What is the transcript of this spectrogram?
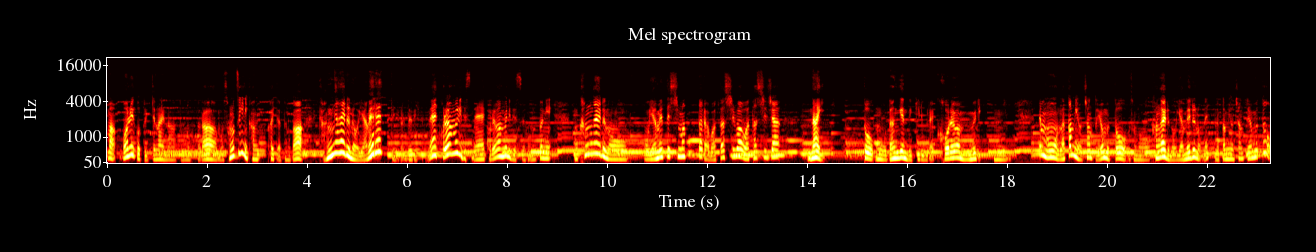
まあ、悪いこと言ってないなと思ったら、まあ、その次に書いてあったのが、考えるのをやめるっていうのが出てきたね。これは無理ですね。これは無理です。本当に。もう考えるのををやめてしまったら私は私じゃないともう断言できるぐらいこれは無理。うん。でも中身をちゃんと読むと、その考えるのをやめるのね、中身をちゃんと読むと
